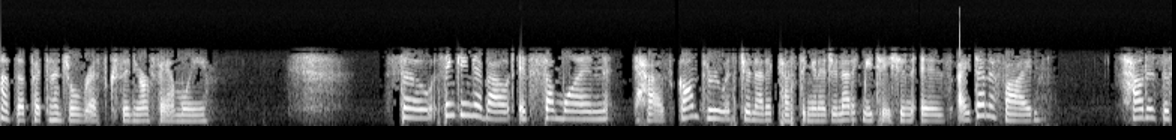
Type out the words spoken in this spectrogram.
of the potential risks in your family. So thinking about if someone has gone through with genetic testing and a genetic mutation is identified, how does this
